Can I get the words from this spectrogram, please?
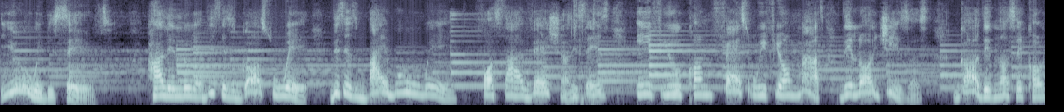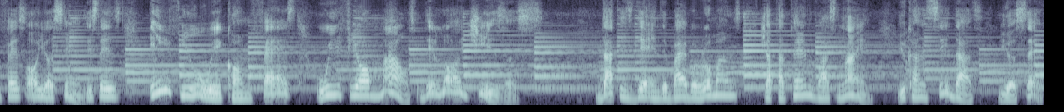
you will be saved. Hallelujah. This is God's way. This is Bible way for salvation. It says, if you confess with your mouth the Lord Jesus, God did not say confess all your sins. He says, if you will confess with your mouth the Lord Jesus. That is there in the Bible, Romans chapter 10, verse 9. You can see that yourself.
